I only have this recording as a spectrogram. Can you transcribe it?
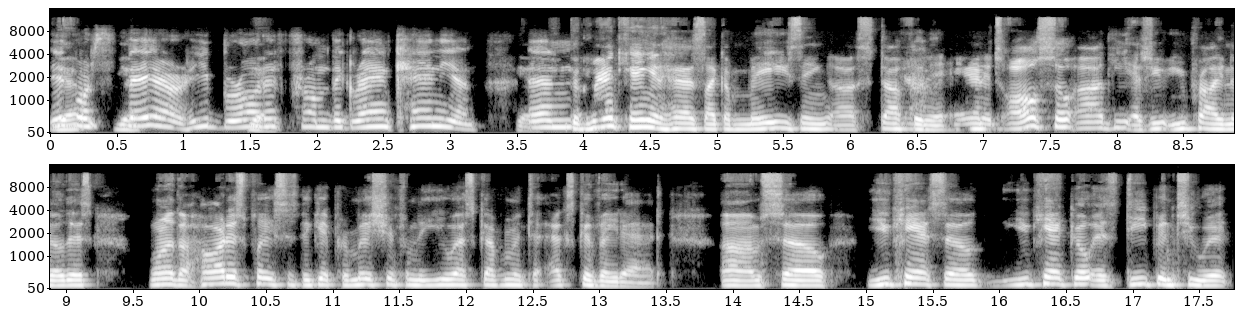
It Yeah. was Yeah. there. He brought it from the Grand Canyon. Yeah, And the Grand Canyon has like amazing uh, stuff in it, and it's also Augie, as you you probably know this, one of the hardest places to get permission from the U.S. government to excavate at. Um, so you can't so you can't go as deep into it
